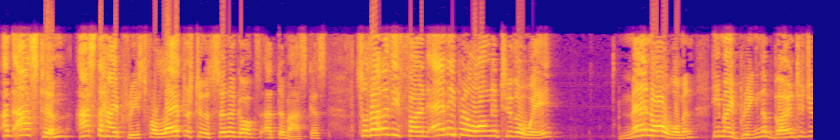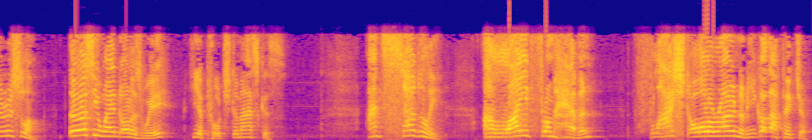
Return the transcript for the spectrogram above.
And asked him, asked the high priest for letters to the synagogues at Damascus, so that if he found any belonging to the way, men or women, he might bring them bound to Jerusalem. Now as he went on his way, he approached Damascus. And suddenly, a light from heaven flashed all around him. You got that picture?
